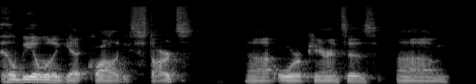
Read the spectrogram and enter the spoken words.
he'll be able to get quality starts uh, or appearances. Um,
